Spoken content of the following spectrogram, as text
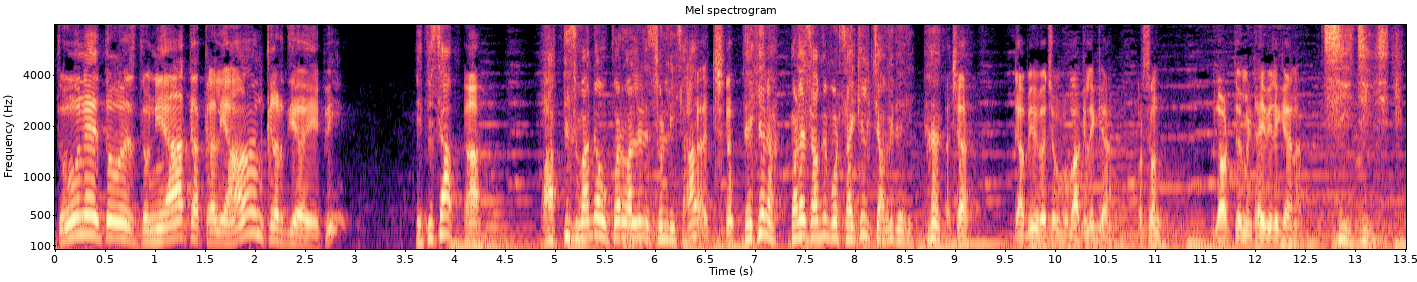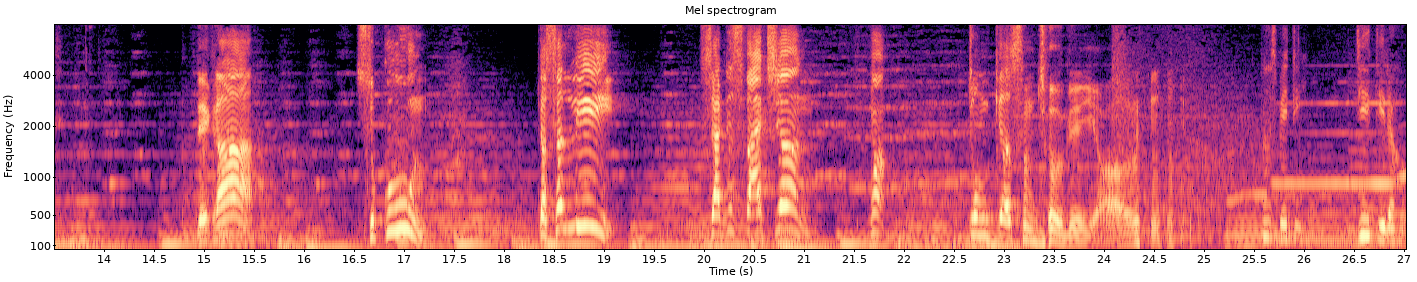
तूने तो इस दुनिया का कल्याण कर दिया एपी। एपी साहब आपकी ज़ुबान ऊपर वाले ने सुन ली साहब? अच्छा। देखिए ना बड़े साहब ने मोटरसाइकिल चाबी दे दी। अच्छा जब ये बच्चों को घुमा के लेके आ और सुन लौटते हुए मिठाई भी लेके आना। जी जी। देखा? सुकून तसल्ली सेटिस्फैक्शन तुम क्या समझोगे यार? बस बेटी जीती रहो।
